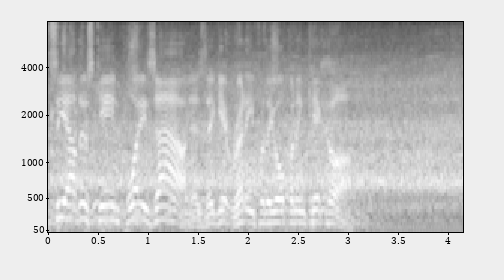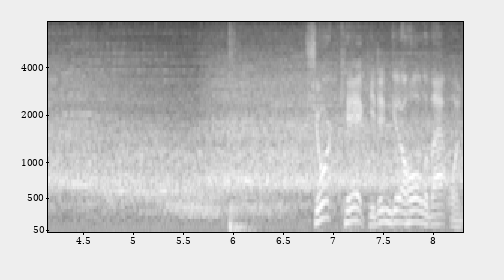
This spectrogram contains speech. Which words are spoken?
We'll see how this game plays out as they get ready for the opening kickoff. Short kick. He didn't get a hold of that one.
